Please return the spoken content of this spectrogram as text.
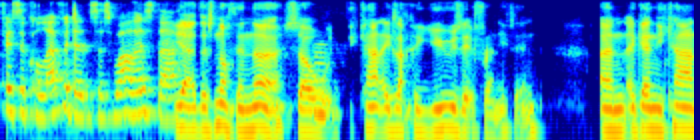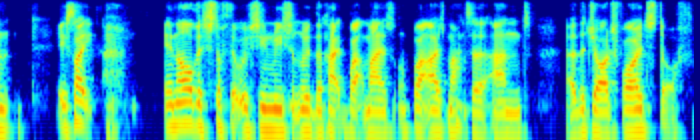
physical evidence as well, is there? yeah there's nothing there so Mm. you can't exactly use it for anything and again you can't it's like in all this stuff that we've seen recently with the like black lives black lives matter and uh, the george floyd stuff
